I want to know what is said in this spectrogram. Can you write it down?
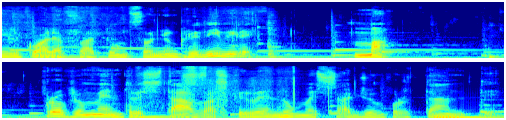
il quale ha fatto un sogno incredibile, ma proprio mentre stava scrivendo un messaggio importante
